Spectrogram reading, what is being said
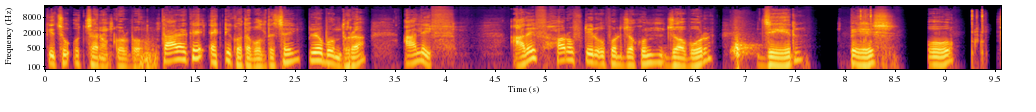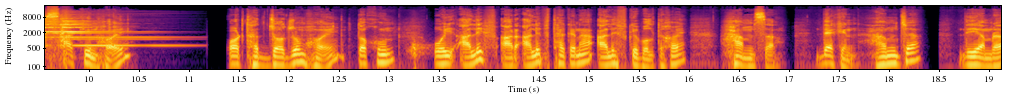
কিছু উচ্চারণ করব। তার আগে একটি কথা বলতে চাই। প্রিয় বন্ধুরা, আলিফ। আলিফ হরফটির উপর যখন জবর, জের, পেশ ও সাকিন হয়, অর্থাৎ যজম হয়, তখন ওই আলিফ আর আলিফ থাকে না, আলিফকে বলতে হয় হামসা দেখেন, হামজা দিয়ে আমরা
